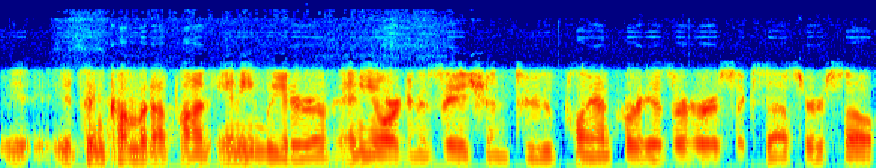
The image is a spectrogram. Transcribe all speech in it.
it's incumbent upon any leader of any organization to plan for his or her successor. So,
